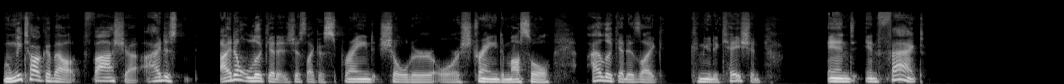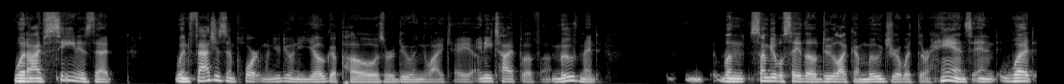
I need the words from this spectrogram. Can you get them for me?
when we talk about fascia, I just I don't look at it as just like a sprained shoulder or a strained muscle. I look at it as like communication. And in fact, what I've seen is that when fascia is important, when you're doing a yoga pose or doing like a any type of uh, movement, when some people say they'll do like a mudra with their hands, and what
